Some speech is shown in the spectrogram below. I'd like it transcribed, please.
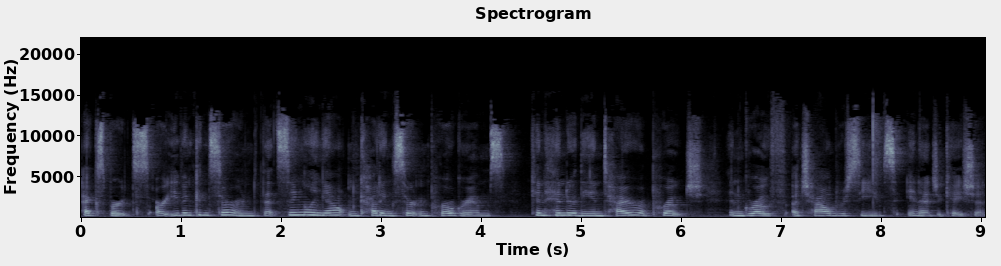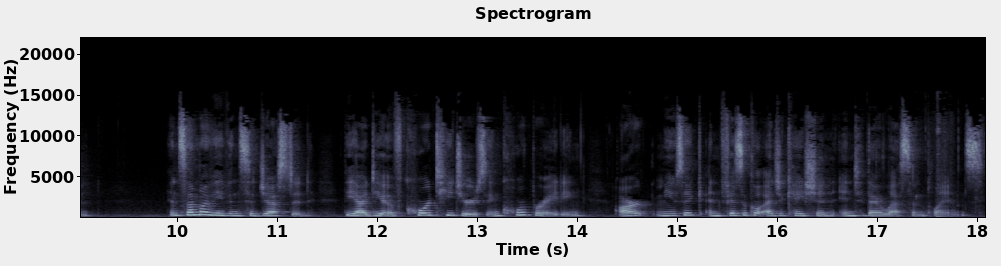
Experts are even concerned that singling out and cutting certain programs can hinder the entire approach and growth a child receives in education. And some have even suggested the idea of core teachers incorporating art, music, and physical education into their lesson plans.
